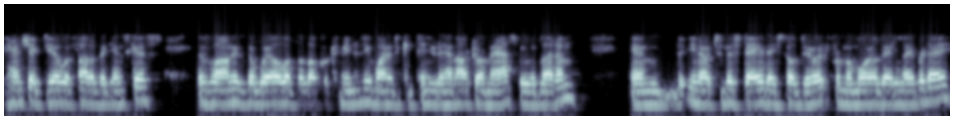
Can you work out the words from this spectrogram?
handshake deal with Father Baginskis. As long as the will of the local community wanted to continue to have outdoor mass, we would let them. And you know, to this day, they still do it from Memorial Day to Labor Day.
